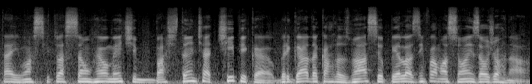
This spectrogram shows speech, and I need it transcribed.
Tá aí, uma situação realmente bastante atípica. Obrigado, Carlos Márcio, pelas informações ao jornal.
